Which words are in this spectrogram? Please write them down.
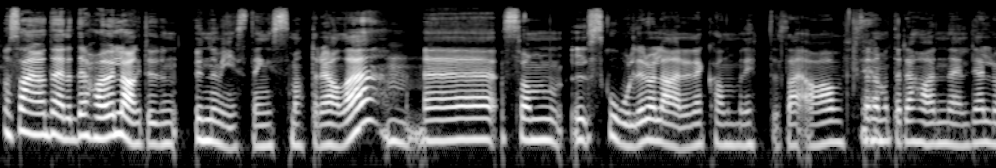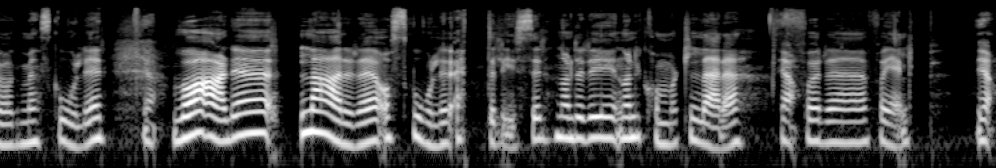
Og så er jo dere, dere har jo laget et undervisningsmateriale mm. eh, som skoler og lærere kan benytte seg av. Selv om ja. dere har en del dialog med skoler. Ja. Hva er det lærere og skoler etterlyser når, dere, når de kommer til dere ja. for, uh, for hjelp? Ja.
